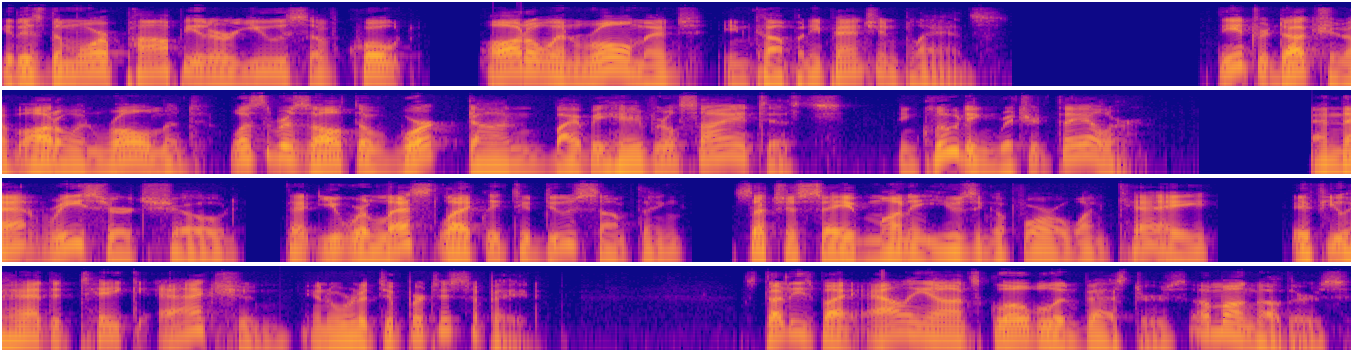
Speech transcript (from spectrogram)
It is the more popular use of, quote, auto enrollment in company pension plans. The introduction of auto enrollment was the result of work done by behavioral scientists, including Richard Thaler. And that research showed that you were less likely to do something, such as save money using a 401k, if you had to take action in order to participate. Studies by Allianz Global Investors, among others,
